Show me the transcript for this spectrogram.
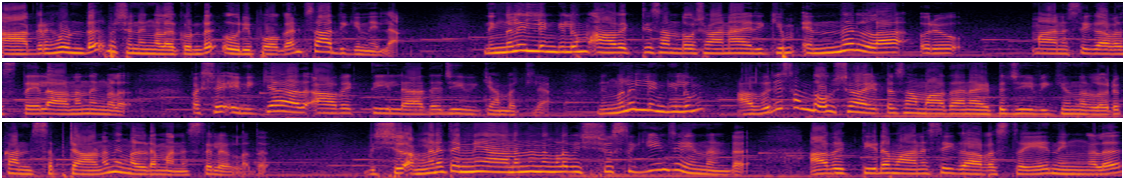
ആഗ്രഹമുണ്ട് പക്ഷെ നിങ്ങളെ കൊണ്ട് ഊരിപ്പോകാൻ സാധിക്കുന്നില്ല. നിങ്ങളില്ലെങ്കിലും ആ വ്യക്തി സന്തോഷവാനായിരിക്കും എന്നുള്ള ഒരു മാനസികാവസ്ഥയിലാണ് നിങ്ങൾ. പക്ഷെ എനിക്ക് ആ- വ്യക്തി ഇല്ലാതെ ജീവിക്കാൻ പറ്റില്ല. നിങ്ങളില്ലെങ്കിലും അവർ സന്തോഷമായിട്ട് സമാധാനമായിട്ട് ജീവിക്കും എന്നുള്ള ഒരു കൺസെപ്റ്റാണ് നിങ്ങളുടെ മനസ്സിലുള്ളത്. വിശ്വ അങ്ങനെ തന്നെയാണെന്ന് നിങ്ങൾ വിശ്വസിക്കുകയും ചെയ്യുന്നുണ്ട്. ആ വ്യക്തിയുടെ മാനസികാവസ്ഥയെ നിങ്ങൾ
